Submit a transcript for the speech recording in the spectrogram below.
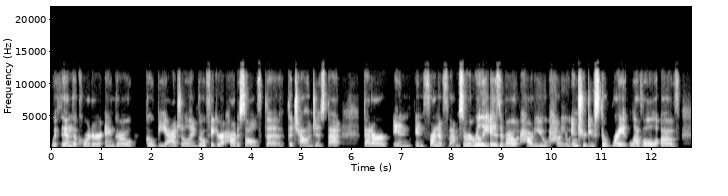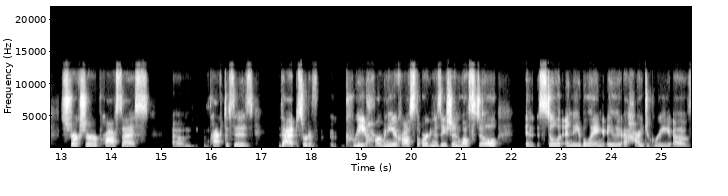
within the quarter and go go be agile and go figure out how to solve the the challenges that that are in in front of them. So it really is about how do you how do you introduce the right level of structure, process, um, practices that sort of create harmony across the organization while still still enabling a, a high degree of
